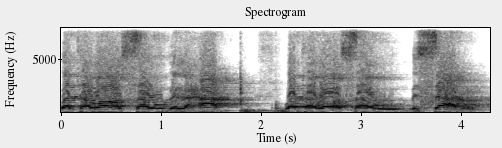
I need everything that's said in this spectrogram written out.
وتواصوا بالحق وتواصوا بالصبر.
